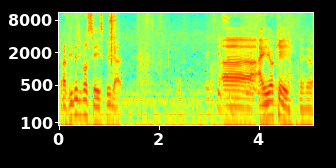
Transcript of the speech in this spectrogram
Pra vida de vocês, cuidado. Ah, cinco. aí ok, entendeu?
